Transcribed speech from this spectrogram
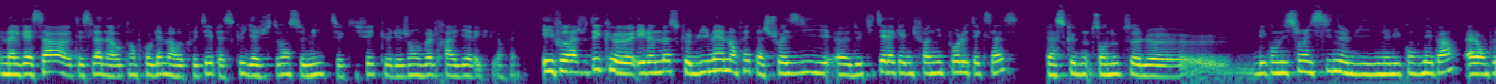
Et malgré ça, euh, Tesla n'a aucun problème à recruter parce qu'il y a justement ce mythe qui fait que les gens veulent travailler avec lui en fait. Et il faut rajouter que Elon Musk lui-même en fait a choisi euh, de quitter la Californie pour le Texas. parce que sans doute le, les conditions ici ne lui ne lui convenaient pas. Alors on peut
